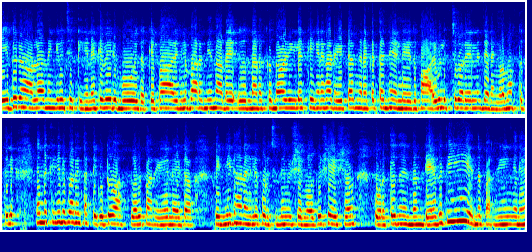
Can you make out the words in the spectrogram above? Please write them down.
ഏതൊരാളാണെങ്കിലും ചെക്കിങ്ങിനൊക്കെ വരുമ്പോ ഇതൊക്കെ ഇപ്പൊ ആരെങ്കിലും പറഞ്ഞ് നട നടക്കുന്ന വഴിയിലൊക്കെ ഇങ്ങനെ കടയിട്ട് അങ്ങനെയൊക്കെ തന്നെയല്ലേ? ഇത് ആര് വിളിച്ചു പറയാനും ജനങ്ങൾ മൊത്തത്തിൽ എന്തൊക്കെ ഇങ്ങനെ പറയും തട്ടിക്കൂട്ട് വാക്കുകൾ പറയാനായിട്ടോ. പിന്നീടാണെങ്കിൽ കുറച്ച് നിമിഷങ്ങൾക്ക് ശേഷം പുറത്തു നിന്നും രേവതി എന്ന് പറഞ്ഞ് ഇങ്ങനെ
